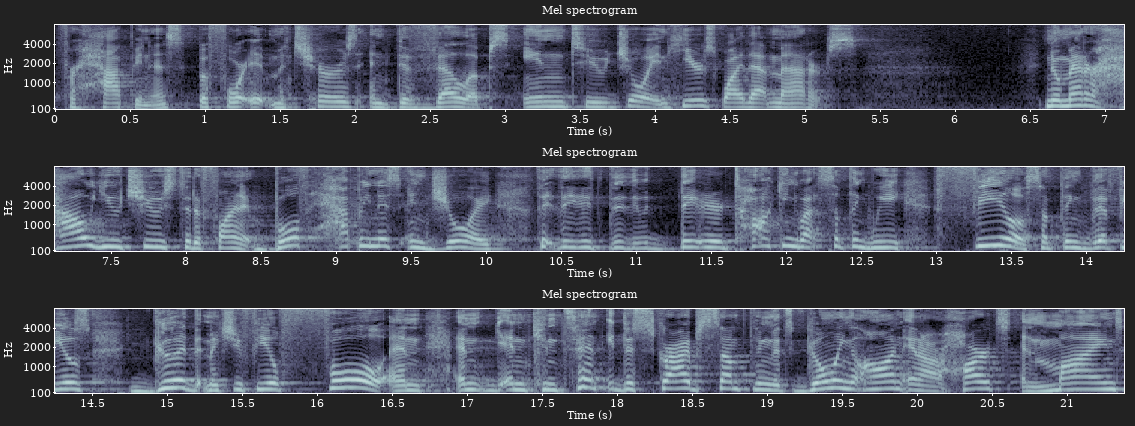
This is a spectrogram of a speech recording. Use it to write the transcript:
for happiness before it matures and develops into joy. And here's why that matters. No matter how you choose to define it, both happiness and joy, they, they, they, are talking about something we feel, something that feels good, that makes you feel full and, and, and content. It describes something that's going on in our hearts and minds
